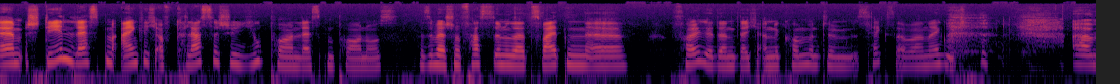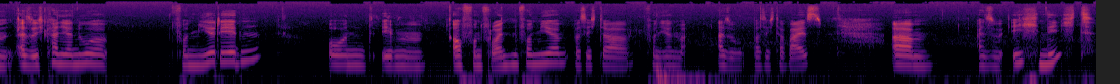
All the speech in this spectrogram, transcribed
Ähm, stehen Lesben eigentlich auf klassische YouPorn-Lesben-Pornos? Da sind wir ja schon fast in unserer zweiten äh, Folge dann gleich angekommen mit dem Sex, aber na gut. Ähm, also ich kann ja nur von mir reden und eben auch von Freunden von mir, was ich da von ihren, also was ich da weiß. Ähm, also ich nicht.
